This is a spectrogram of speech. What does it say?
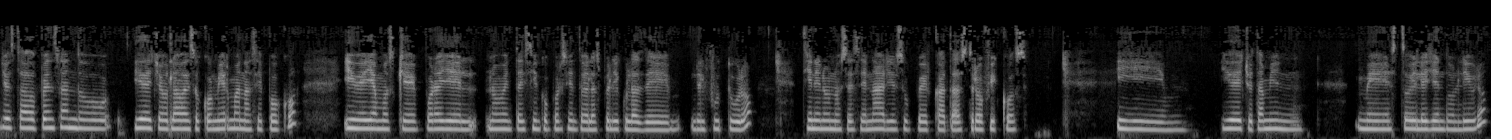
Yo he estado pensando, y de hecho hablaba eso con mi hermana hace poco, y veíamos que por ahí el 95% de las películas de, del futuro tienen unos escenarios súper catastróficos. Y, y de hecho también me estoy leyendo un libro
